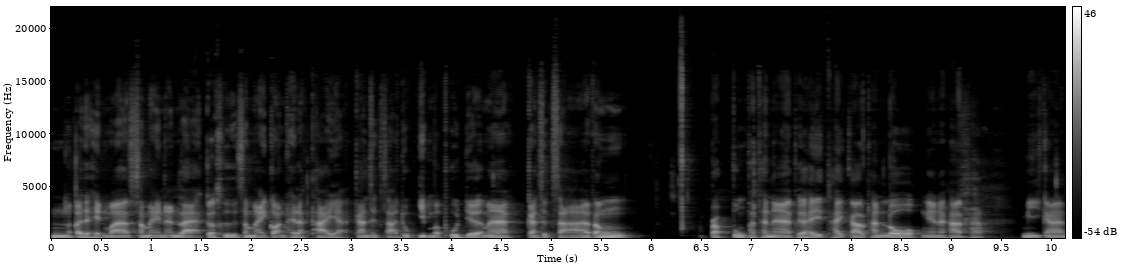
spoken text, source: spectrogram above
อืมแล้วก็จะเห็นว่าสมัยนั้นแหละก็คือสมัยก่อนไทยรักไทยอะการศึกษาถูกหยิบมาพูดเยอะมาก การศึกษาต้องปรับปรุงพัฒนาเพื่อให้ไทยก้าวทันโลกเนี่ยนะครับครับ มีการ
